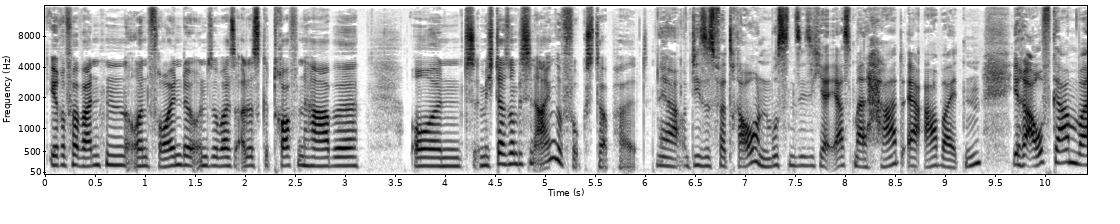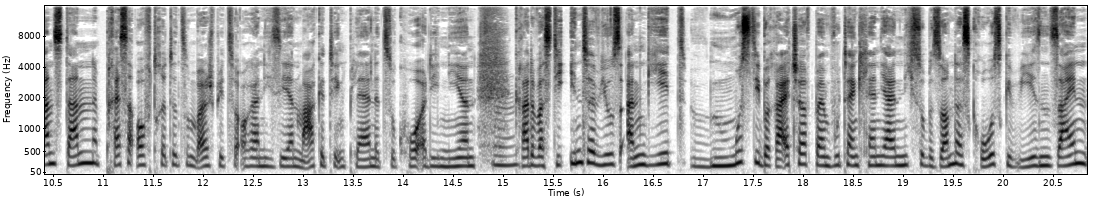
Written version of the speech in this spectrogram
ihre Verwandten und Freunde und sowas alles getroffen habe und mich da so ein bisschen eingefuchst habe halt. Ja, und dieses Vertrauen mussten Sie sich ja erstmal hart erarbeiten. Ihre Aufgaben waren es dann, Presseauftritte zum Beispiel zu organisieren, Marketingpläne zu koordinieren. Mhm. Gerade was die Interviews angeht, muss die Bereitschaft beim Wu-Tang Clan ja nicht so besonders groß gewesen sein.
